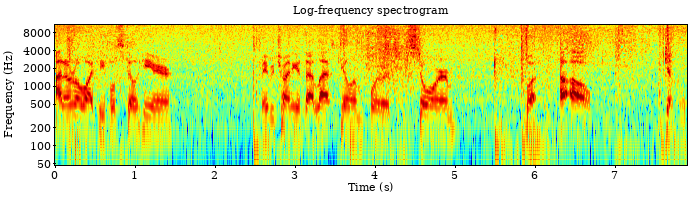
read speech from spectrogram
I don't know why people still here. Maybe trying to get that last kill him before the storm. But, uh-oh. Get me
